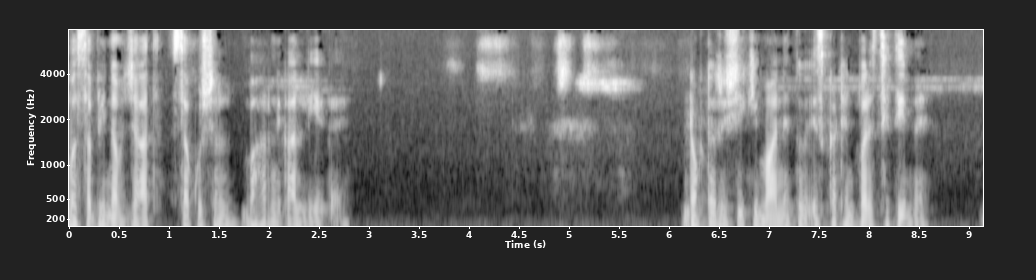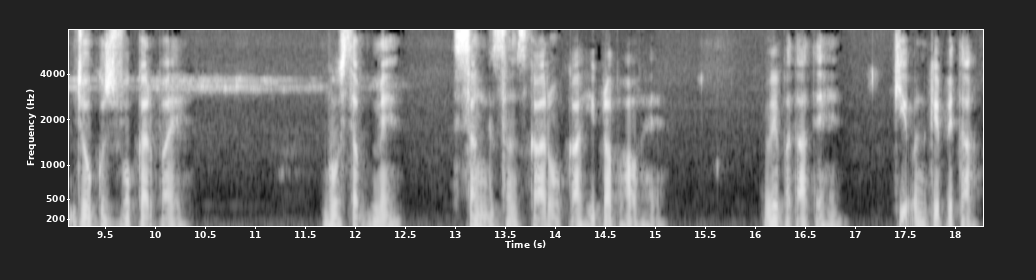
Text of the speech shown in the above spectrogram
वह सभी नवजात सकुशल बाहर निकाल लिए गए। डॉक्टर ऋषि की माने तो इस कठिन परिस्थिति में जो कुछ वो कर पाए, वो सब में संघ संस्कारों का ही प्रभाव है। वे बताते हैं कि उनके पिता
